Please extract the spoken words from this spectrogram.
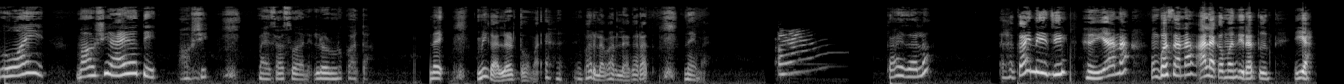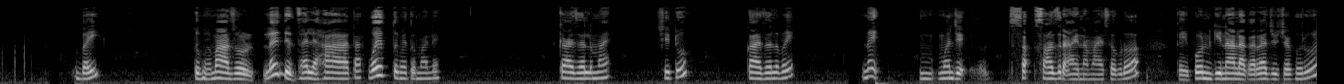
हो आई. मावशी आहे होती. मावशी माझ्या सासू आले लढू नका आता. नाही मी काय लढतो माय? भरल्या भरल्या घरात. नाही माय. काय झालं? काय नाही जी. या ना. बसा ना. आला का मंदिरातून? या. बाई तुम्ही माझं लय देत झाले. हा आता वय तुम्ही तुम्हाला. काय झालं माय? शिटू काय झालं बाई? नाही म्हणजे सा साजरं आहे ना माय सगळं. काही फोन घेऊन आला का राजूच्या घरून?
